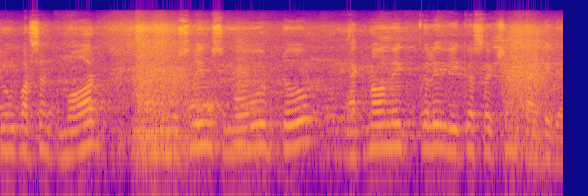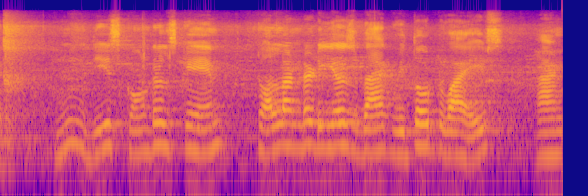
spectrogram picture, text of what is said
two percent more, and Muslims move to economically weaker section category. Hmm, these scoundrels came 1200 years back without wives and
